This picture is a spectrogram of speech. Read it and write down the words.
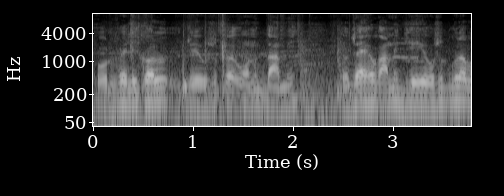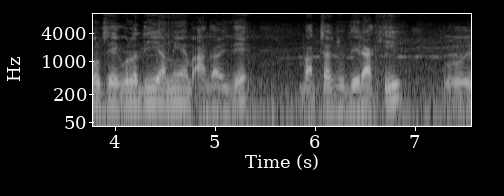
ফোর ফেলিকল যে ওষুধটা অনেক দামি। তো যাই হোক, আমি যে ওষুধগুলো বলছি, এগুলো দিয়ে আমি আগামীতে বাচ্চা যদি রাখি, ওই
